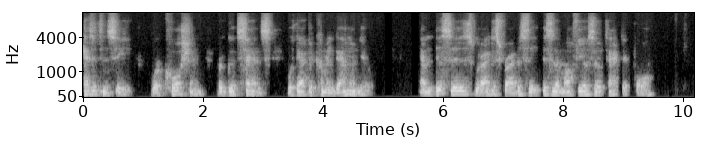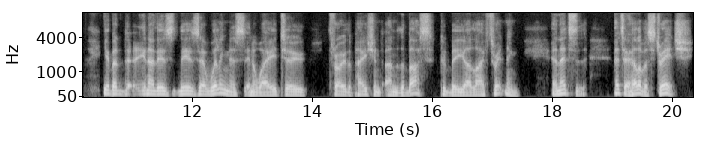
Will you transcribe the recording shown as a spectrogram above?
hesitancy or caution or good sense without they're coming down on you. And this is what I describe as a, this is a mafioso tactic, Paul. Yeah, but uh, you know, there's there's a willingness in a way to throw the patient under the bus. Could be uh, life threatening, and that's that's a hell of a stretch,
